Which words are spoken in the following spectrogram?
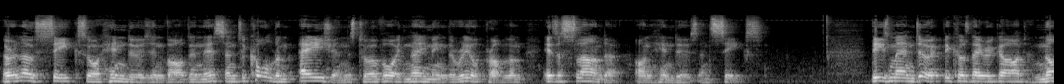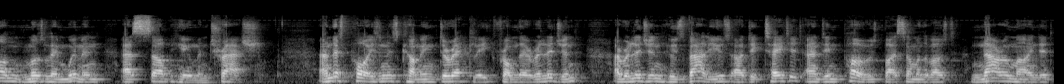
There are no Sikhs or Hindus involved in this, and to call them Asians to avoid naming the real problem is a slander on Hindus and Sikhs. These men do it because they regard non Muslim women as subhuman trash. And this poison is coming directly from their religion, a religion whose values are dictated and imposed by some of the most narrow minded,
